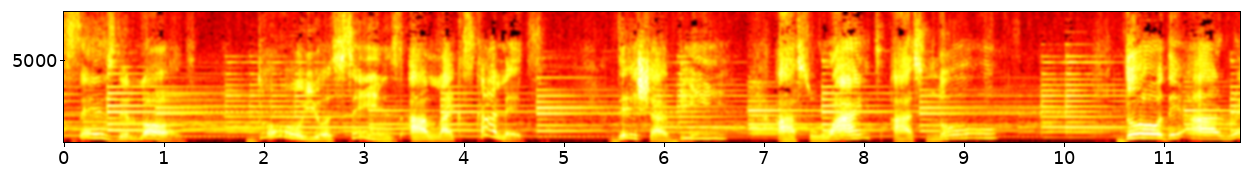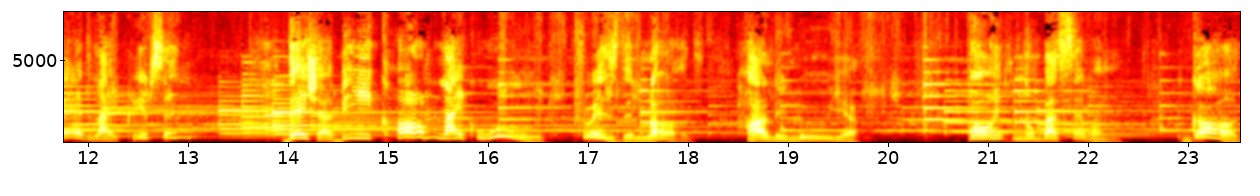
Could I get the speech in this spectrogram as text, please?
says the Lord. Though your sins are like scarlet, they shall be as white as snow. Though they are red like crimson, they shall become like wool. Praise the Lord. Hallelujah. Point number seven God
